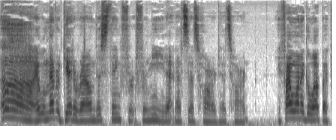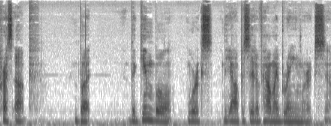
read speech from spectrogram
Ah, I will never get around this thing. For for me, that that's that's hard. That's hard. If I want to go up, I press up, but the gimbal works the opposite of how my brain works. So,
